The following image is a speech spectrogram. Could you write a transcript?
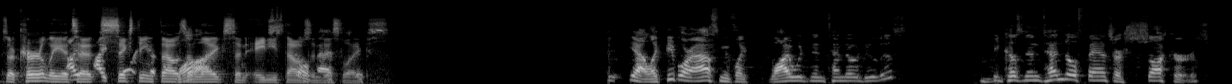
So currently it's I- I at totally sixteen thousand likes and eighty thousand bad. dislikes. Yeah, like people are asking, it's like, why would Nintendo do this? Because Nintendo fans are suckers,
